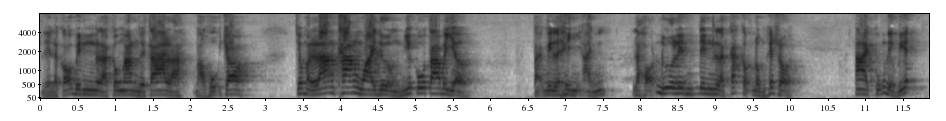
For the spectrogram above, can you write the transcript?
Để là có bên là công an người ta là bảo hộ cho. Chứ mà lang thang ngoài đường như cô ta bây giờ, tại vì là hình ảnh là họ đưa lên trên là các cộng đồng hết rồi, ai cũng đều biết.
